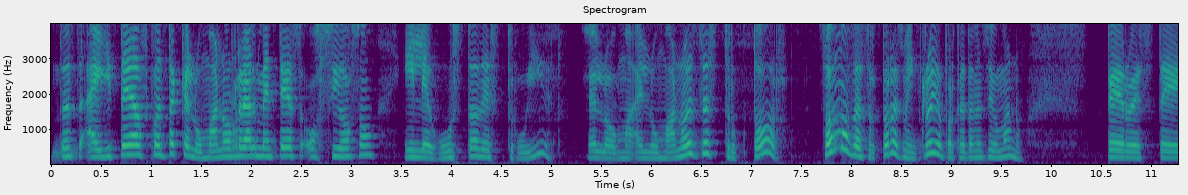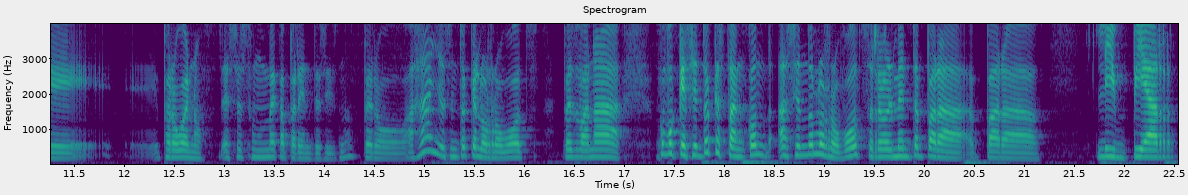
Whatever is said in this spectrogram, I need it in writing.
Entonces, ahí te das cuenta que el humano realmente es ocioso y le gusta destruir. El, el humano es destructor. Somos destructores, me incluyo porque yo también soy humano. Pero este, pero bueno, ese es un mega paréntesis, ¿no? Pero, ajá, yo siento que los robots, pues van a, como que siento que están haciendo los robots realmente para, para limpiar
